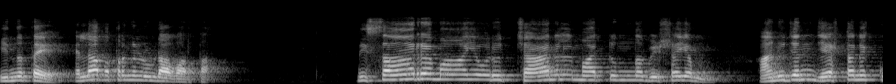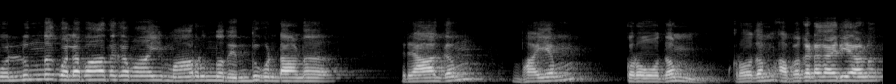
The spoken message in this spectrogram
ഇന്നത്തെ എല്ലാ പത്രങ്ങളിലും ഉണ്ട് ആ വാർത്ത. നിസ്സാരമായ ഒരു ചാനൽ മാറ്റുന്ന വിഷയം അനുജൻ ജ്യേഷ്ഠനെ കൊല്ലുന്ന കൊലപാതകമായി മാറുന്നത് എന്തുകൊണ്ടാണ്? രാഗം ഭയം ക്രോധം. ക്രോധം അപകടകാരിയാണ്.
